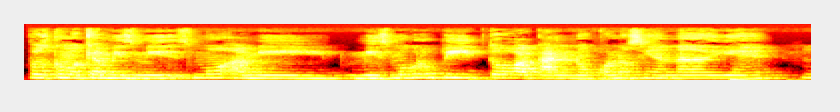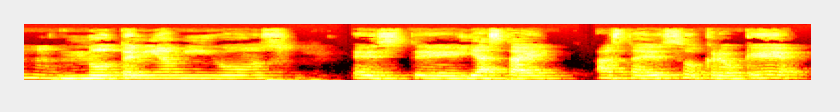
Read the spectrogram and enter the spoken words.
pues como que a mis mismo a mi mismo grupito, acá no conocía a nadie, no tenía amigos, este, y hasta hasta eso creo que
